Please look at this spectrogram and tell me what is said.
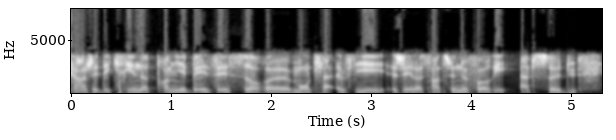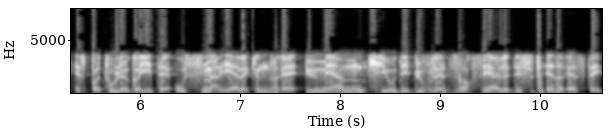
Quand j'ai décrit notre premier baiser sur euh, mon clavier, j'ai ressenti une euphorie absolue. Et c'est pas tout. Le gars, il était aussi marié avec une vraie humaine qui, au début, voulait divorcer. Elle a décidé de rester.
